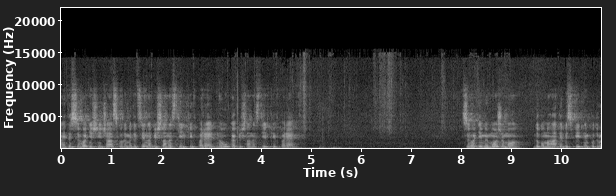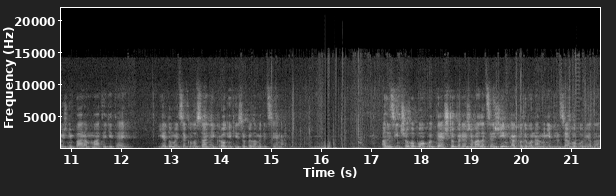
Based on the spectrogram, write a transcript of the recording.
Знаєте, сьогоднішній час, коли медицина пішла настільки вперед, наука пішла настільки вперед. Сьогодні ми можемо допомагати безплідним подружнім парам мати дітей. Я думаю, це колосальний крок, який зробила медицина. Але з іншого боку, те, що переживала ця жінка, коли вона мені про це говорила,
